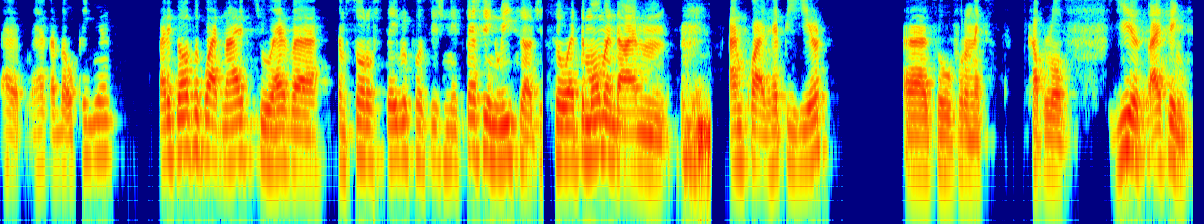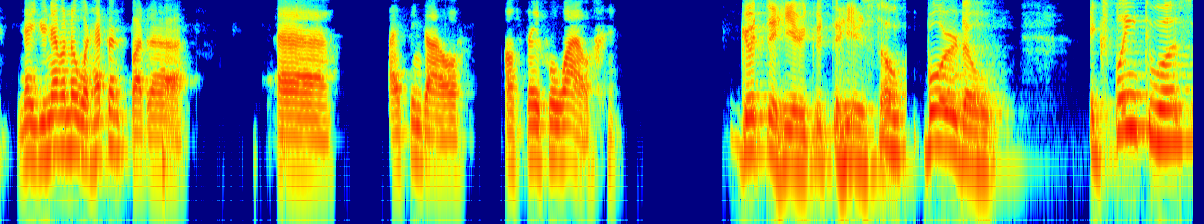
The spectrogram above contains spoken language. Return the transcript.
have, have other opinions. but it's also quite nice to have some sort of stable position, especially in research. So at the moment, I'm I'm quite happy here. Uh, so for the next couple of years, I think. Now you never know what happens, but uh, uh, I think I'll I'll stay for a while. good to hear. Good to hear. So Bordeaux, explain to us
